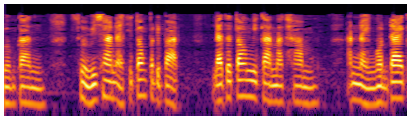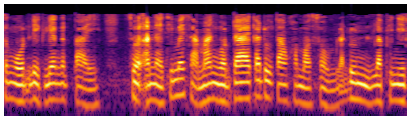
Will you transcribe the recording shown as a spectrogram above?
รวมกัน ส่วนวิชาไหนที่ต้องปฏิบัติ และจะต้องมีการมาทำอันไหนงดได้ก็งดหลีกเลี่ยงกันไป ส่วนอันไหนที่ไม่สามารถงดได้ก็ดูตามความเหมาะสม และดุลพินิจ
